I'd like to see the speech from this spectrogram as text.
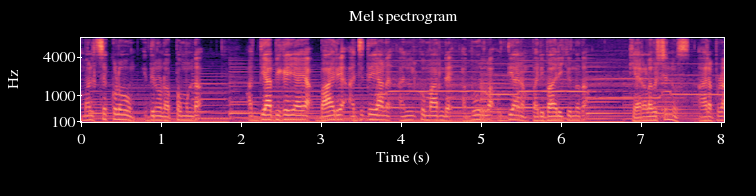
മത്സ്യക്കുളവും ഇതിനോടൊപ്പമുണ്ട്. അധ്യാപികയായ ഭാര്യ അജിതയാണ് അനിൽകുമാറിന്റെ അപൂർവ ഉദ്യാനം പരിപാലിക്കുന്നത്. Kerala vision news Alappuzha.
